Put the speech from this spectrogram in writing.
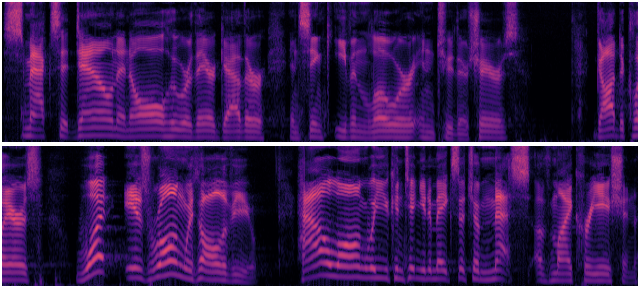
smacks it down, and all who are there gather and sink even lower into their chairs. God declares, What is wrong with all of you? How long will you continue to make such a mess of my creation?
